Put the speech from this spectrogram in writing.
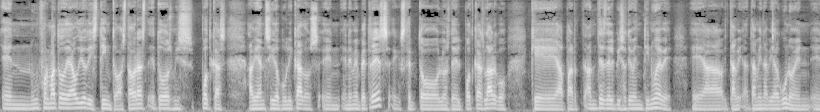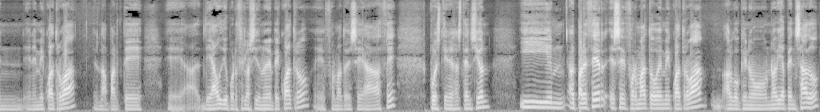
en un formato de audio distinto. Hasta ahora eh, todos mis podcasts habían sido publicados en, MP3, excepto los del podcast largo, que antes del episodio 29 también, había alguno en, en M4A, en la parte eh, de audio, por decirlo así, de un MP4, en formato SAAC, pues tiene esa extensión. Y mm, al parecer ese formato M4A, algo que no, no había pensado,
